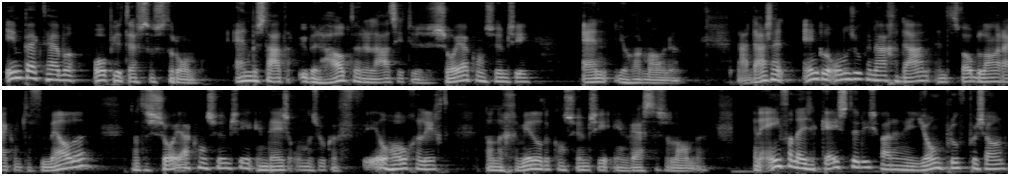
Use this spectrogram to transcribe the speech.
impact hebben op je testosteron? En bestaat er überhaupt een relatie tussen sojaconsumptie en je hormonen? Nou, daar zijn enkele onderzoeken naar gedaan en het is wel belangrijk om te vermelden dat de sojaconsumptie in deze onderzoeken veel hoger ligt dan de gemiddelde consumptie in westerse landen. En een van deze case studies waarin een jong proefpersoon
